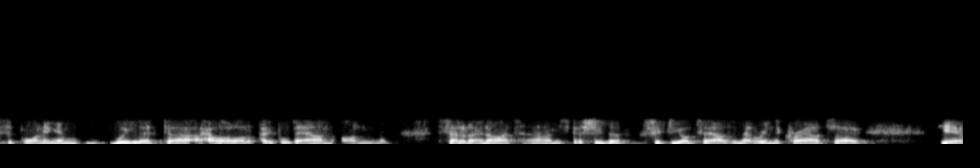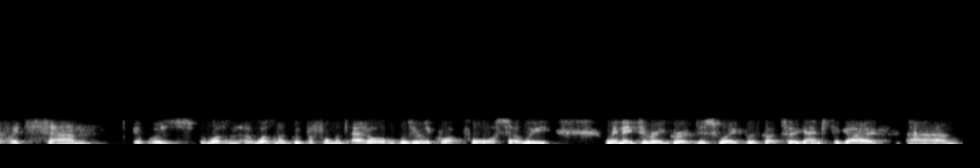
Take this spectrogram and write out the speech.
disappointing, and we let uh, a hell of a lot of people down on Saturday night, um, especially the fifty odd thousand that were in the crowd. So yeah, it's um, it was it wasn't it wasn't a good performance at all. It was really quite poor. So we we need to regroup this week. We've got two games to go. Um,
